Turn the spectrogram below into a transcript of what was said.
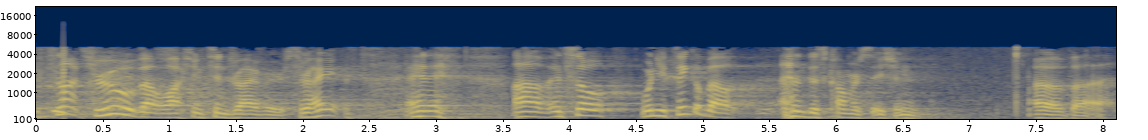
It's not true about Washington drivers, right? And, um, and so when you think about this conversation, of, uh,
